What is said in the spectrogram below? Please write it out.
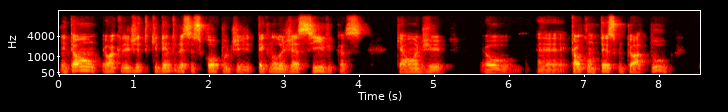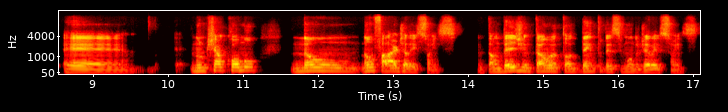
Então, eu acredito que dentro desse escopo de tecnologias cívicas, que é onde eu, é, que é o contexto com que eu atuo, é, não tinha como não, não falar de eleições. Então, desde então, eu estou dentro desse mundo de eleições.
